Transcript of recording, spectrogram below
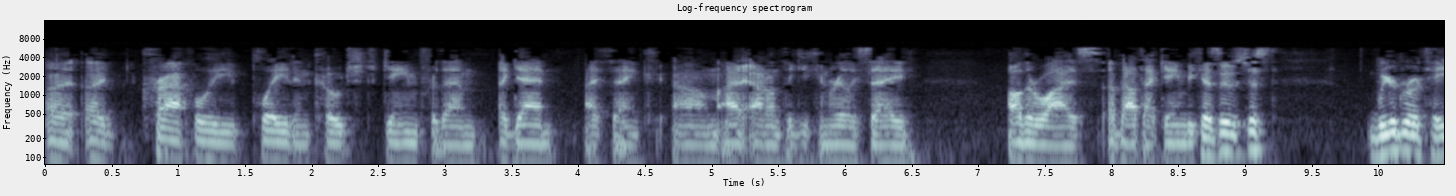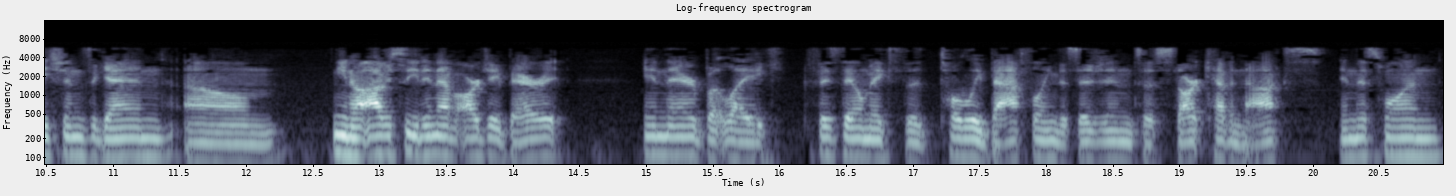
a, a crappily played and coached game for them again, I think. Um, I, I don't think you can really say otherwise about that game because it was just weird rotations again. Um, you know, obviously you didn't have RJ Barrett in there, but like Fizdale makes the totally baffling decision to start Kevin Knox in this one.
